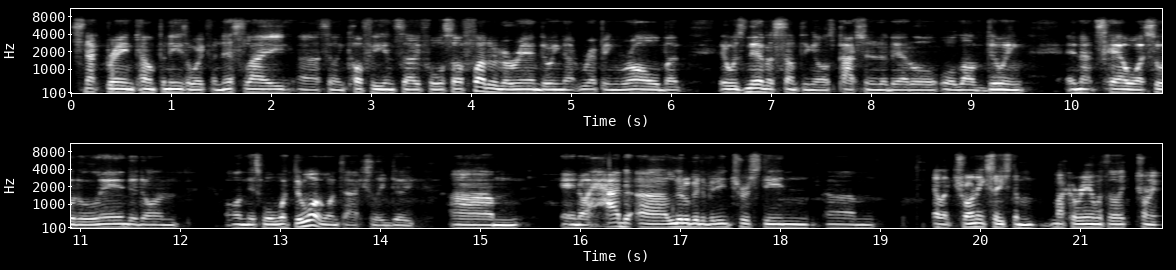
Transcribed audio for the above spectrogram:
snack brand companies. I worked for Nestle, uh, selling coffee and so forth. So I fluttered around doing that repping role, but it was never something I was passionate about or, or loved doing. And that's how I sort of landed on on this. Well, what do I want to actually do? Um, and I had a little bit of an interest in um, electronics. I used to muck around with electronic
